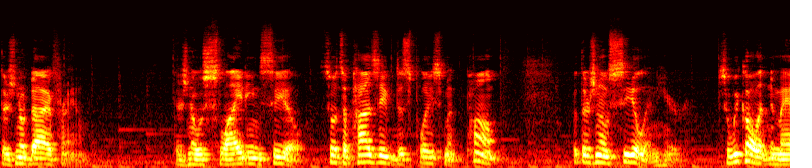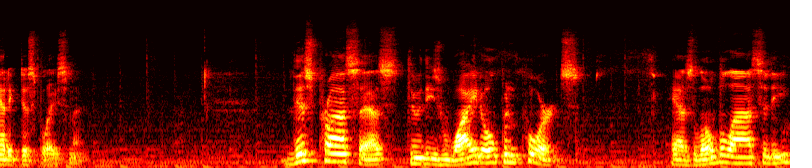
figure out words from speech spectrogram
There's no diaphragm. There's no sliding seal. So it's a positive displacement pump, but there's no seal in here. So we call it pneumatic displacement. This process, through these wide open ports, has low velocity,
